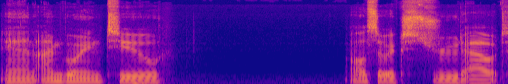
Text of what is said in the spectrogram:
And I'm going to also extrude out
